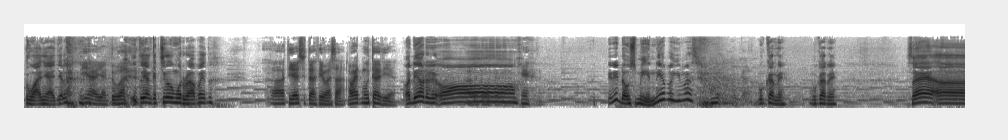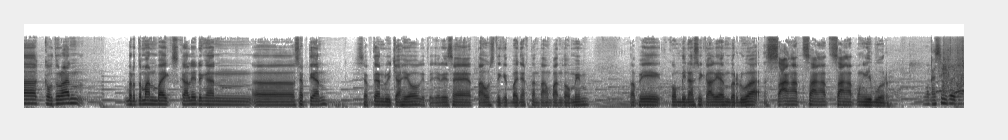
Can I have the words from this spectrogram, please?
tuanya aja lah. Iya, yang tua. Itu yang kecil umur berapa itu? Eh, dia sudah dewasa, awet muda dia. Oh dia udah di- oh ini Daus Mini apa gimana? sih? Bukan ya, bukan ya. Saya eh, kebetulan berteman baik sekali dengan eh, Septian, Septian Dwi Cahyo gitu. Jadi saya tahu sedikit banyak tentang pantomim. Tapi kombinasi kalian berdua sangat sangat sangat menghibur. Makasih banyak.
